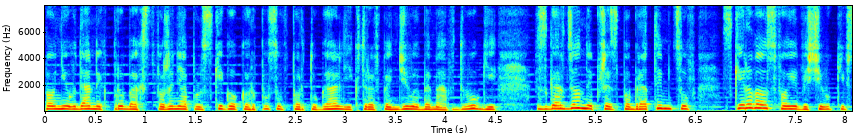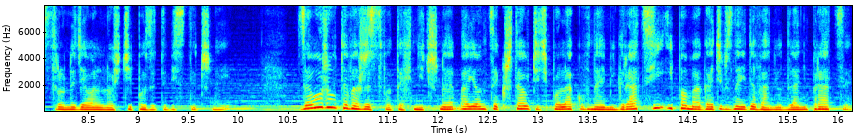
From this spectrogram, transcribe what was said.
Po nieudanych próbach stworzenia polskiego korpusu w Portugalii, które wpędziły Bema w długi, wzgardzony przez pobratymców, skierował swoje wysiłki w stronę działalności pozytywistycznej. Założył towarzystwo techniczne, mające kształcić Polaków na emigracji i pomagać w znajdowaniu dlań pracy.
